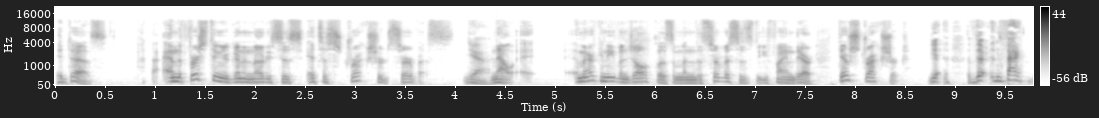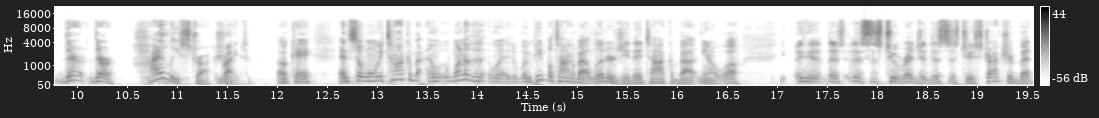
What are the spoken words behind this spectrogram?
It does. And the first thing you're going to notice is it's a structured service. Yeah. Now, eh, American evangelicalism and the services that you find there, they're structured. Yeah, they're, in fact, they're they're highly structured. Right. Okay, and so when we talk about one of the when people talk about liturgy, they talk about you know well this this is too rigid, this is too structured. But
